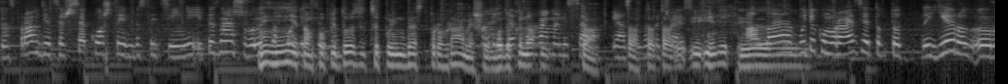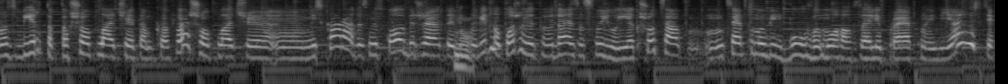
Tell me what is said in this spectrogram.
Насправді це ж все кошти інвестиційні, і ти знаєш, що вони Ні, ні, ні, там по підозрі це по інвестпрограмі, що водоканал. інвестпрограма місцева, ясно, так, так. вибачаюсь. І- і- і- Але в будь-якому разі, тобто є розбір, тобто що оплачує там КФ, що оплачує е, міська рада з міського бюджету, і Ну. відповідно кожен відповідає за свою. І якщо ця, цей автомобіль був в вимогах взагалі проектної діяльності,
